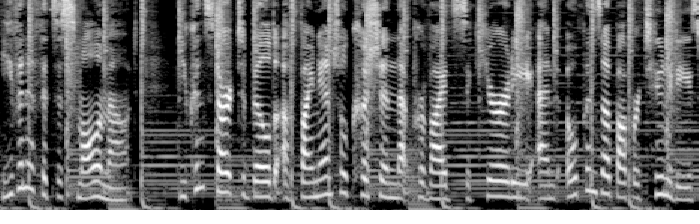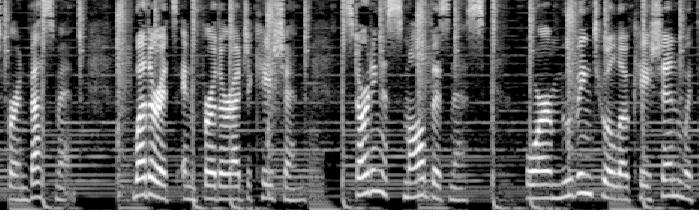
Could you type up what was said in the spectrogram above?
even if it's a small amount, you can start to build a financial cushion that provides security and opens up opportunities for investment, whether it's in further education, starting a small business, or moving to a location with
